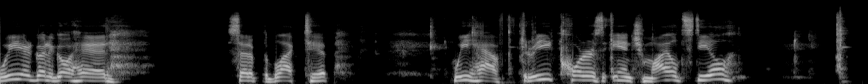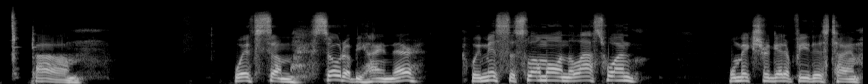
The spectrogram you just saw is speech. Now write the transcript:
We are going to go ahead, set up the black tip. We have three quarters inch mild steel. Um, with some soda behind there. We missed the slow-mo on the last one. We'll make sure to get it for you this time.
